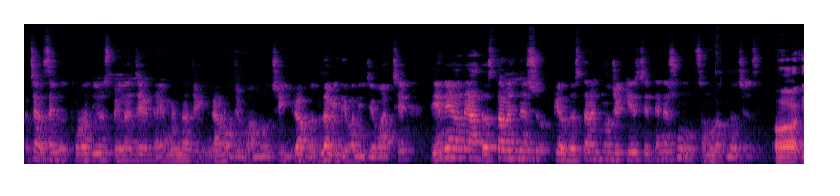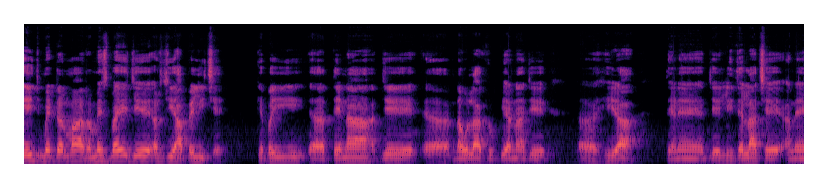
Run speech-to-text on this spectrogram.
અચ્છા સાહેબ થોડા દિવસ પહેલા જે ડાયમંડના જે હીરાનો જે મામલો છે હીરા બદલાવી દેવાની જે વાત છે તેને અને આ દસ્તાવેજને કે દસ્તાવેજનો જે કેસ છે તેને શું સંલગ્ન છે એ જ મેટરમાં રમેશભાઈએ જે અરજી આપેલી છે કે ભાઈ તેના જે નવ લાખ રૂપિયાના જે હીરા તેણે જે લીધેલા છે અને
